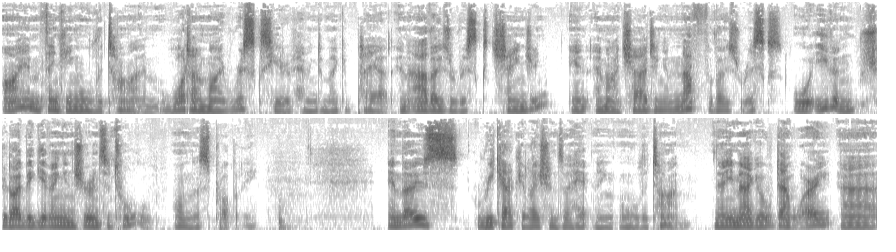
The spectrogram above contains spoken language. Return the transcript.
I am thinking all the time, what are my risks here of having to make a payout? And are those risks changing? And am I charging enough for those risks? Or even, should I be giving insurance at all on this property? And those recalculations are happening all the time. Now, you may go, don't worry, uh,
